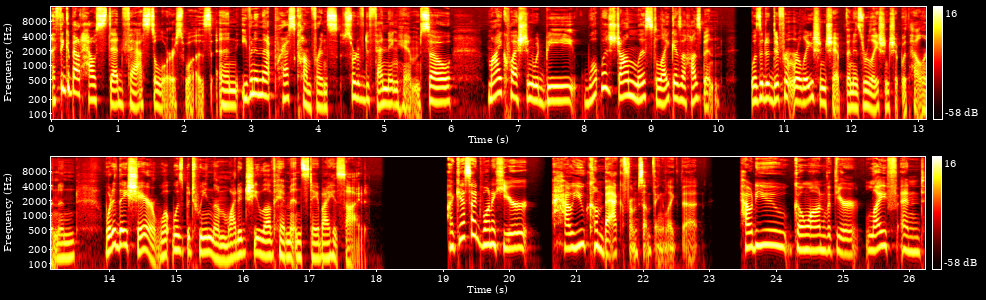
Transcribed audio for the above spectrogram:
I think about how steadfast Dolores was, and even in that press conference, sort of defending him. So, my question would be what was John List like as a husband? Was it a different relationship than his relationship with Helen? And what did they share? What was between them? Why did she love him and stay by his side? I guess I'd want to hear how you come back from something like that. How do you go on with your life and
